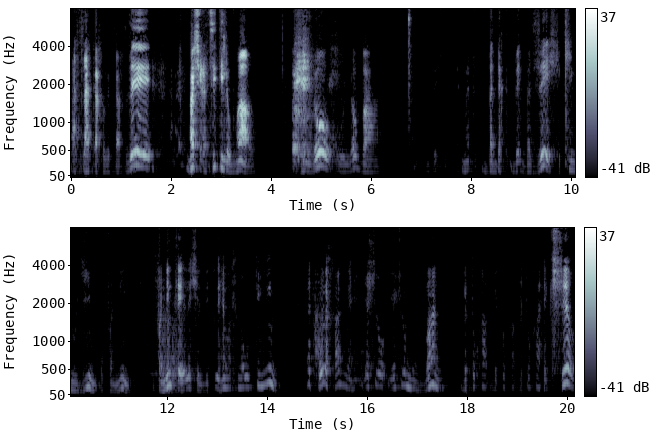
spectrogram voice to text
עשה כך וכך. זה מה שרציתי לומר, הוא לא, הוא לא ב... בזה שכינויים, אופנים, אופנים כאלה של ביטוי הם משמעותיים. זאת כל אחד מהם יש לו, יש לו מובן בתוך, ה, בתוך, ה, בתוך ההקשר,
